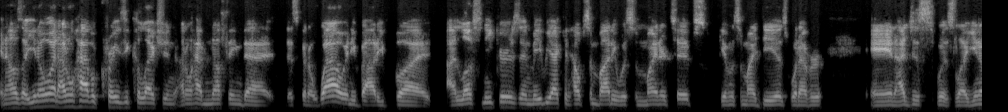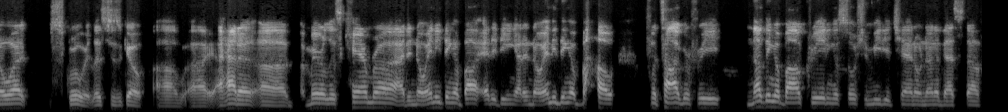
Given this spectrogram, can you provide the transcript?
And I was like, you know what? I don't have a crazy collection. I don't have nothing that that's gonna wow anybody, but I love sneakers, and maybe I can help somebody with some minor tips, give them some ideas, whatever. And I just was like, you know what? Screw it. Let's just go. Uh, I, I, had a, a, mirrorless camera. I didn't know anything about editing. I didn't know anything about photography, nothing about creating a social media channel, none of that stuff.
